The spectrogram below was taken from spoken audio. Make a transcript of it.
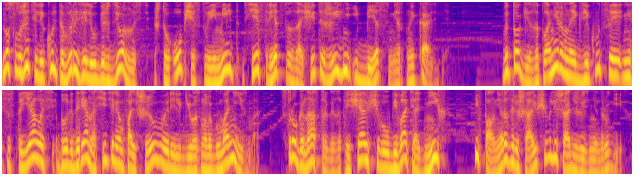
Но служители культа выразили убежденность, что общество имеет все средства защиты жизни и без смертной казни. В итоге запланированная экзекуция не состоялась благодаря носителям фальшивого религиозного гуманизма, строго-настрого запрещающего убивать одних и вполне разрешающего лишать жизни других.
